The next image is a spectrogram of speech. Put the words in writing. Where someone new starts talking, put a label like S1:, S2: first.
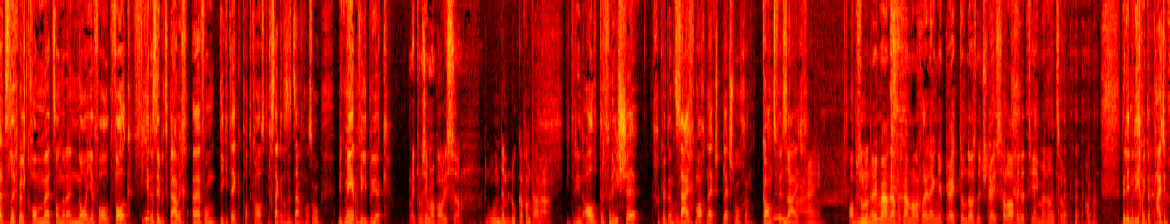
S1: Herzlich willkommen zu einer neuen Folge, Folge 74, glaube ich, äh, vom Digitech Podcast. Ich sage das jetzt einfach mal so. Mit mir, und Philipp Rüeg.
S2: Mit dem Simon Balissa.
S3: Und dem Luca Fontana.
S1: Wieder in alter Frische. Ich habe gehört, ein Seich gemacht nächste, letzte Woche. Ganz viel Seich.
S3: Nein.
S2: Absolut nicht. Wir haben einfach einmal ein bisschen länger geredet und uns nicht stressen lassen bei den Themen und so. Aber,
S1: Weil immer ich mit der Peitsche.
